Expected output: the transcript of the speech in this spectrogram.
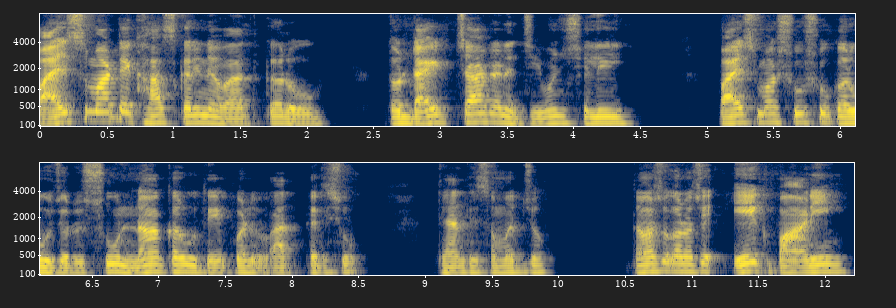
પાઇલ્સ માટે ખાસ કરીને વાત કરું તો ડાયટ ચાર્ટ અને જીવનશૈલી પાઇલ્સમાં શું શું કરવું જરૂરી, શું ના કરવું તે પણ વાત કરીશું. ધ્યાનથી સમજજો. તમારે શું કરવાનું છે? એક પાણી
